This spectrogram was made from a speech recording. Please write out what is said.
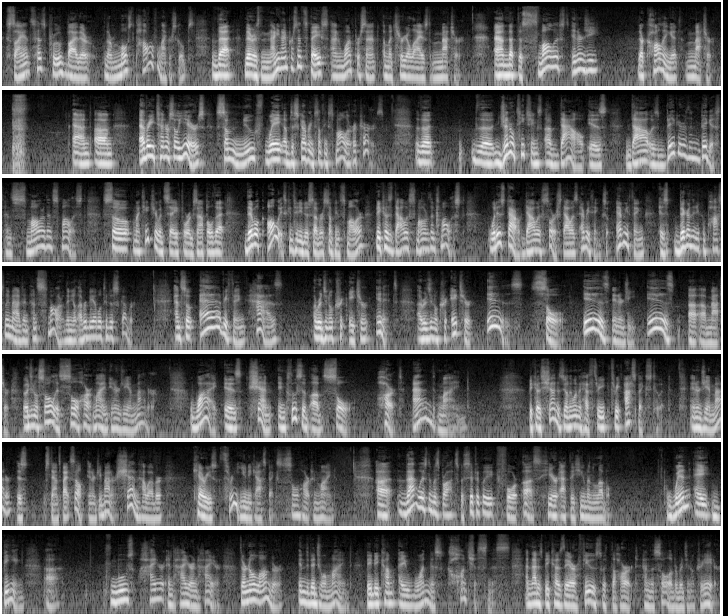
Science has proved by their, their most powerful microscopes that there is 99% space and 1% of materialized matter. And that the smallest energy, they're calling it matter. And um, every 10 or so years, some new way of discovering something smaller occurs. The, the general teachings of Tao is Tao is bigger than biggest and smaller than smallest. So my teacher would say, for example, that they will always continue to discover something smaller because Tao is smaller than smallest. What is Tao? Tao is source. Tao is everything. So everything is bigger than you can possibly imagine and smaller than you'll ever be able to discover. And so everything has original creator in it. Original creator is soul, is energy, is uh, uh, matter. Original soul is soul, heart, mind, energy, and matter. Why is Shen inclusive of soul, heart, and mind? because Shen is the only one that has three, three aspects to it. Energy and matter is, stands by itself, energy, matter. Shen, however, carries three unique aspects, soul, heart, and mind. Uh, that wisdom was brought specifically for us here at the human level. When a being uh, moves higher and higher and higher, they're no longer individual mind. They become a oneness consciousness. And that is because they are fused with the heart and the soul of original creator.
